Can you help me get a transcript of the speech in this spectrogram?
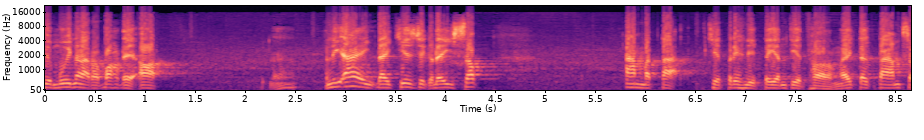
ជាមួយនឹងរបស់ដែលអត់ណានេះឯងដែលជាសេចក្តីសុខអមតៈជាព្រះនិព្វានទៀតផងហើយទៅតាមស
